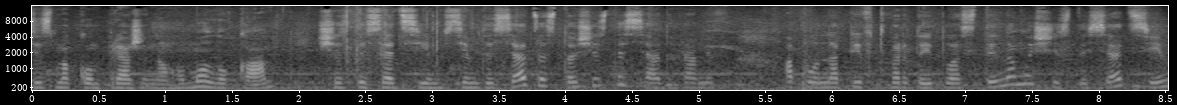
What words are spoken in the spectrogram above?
зі смаком пряженого молока 67,70 за 160 грамів. Або напівтвердий пластинами 67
